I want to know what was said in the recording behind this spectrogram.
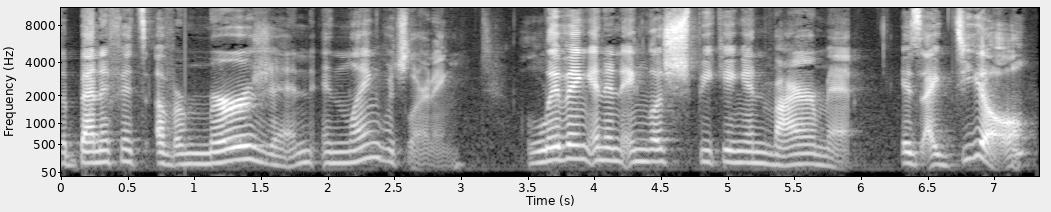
the benefits of immersion in language learning. Living in an English speaking environment is ideal,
